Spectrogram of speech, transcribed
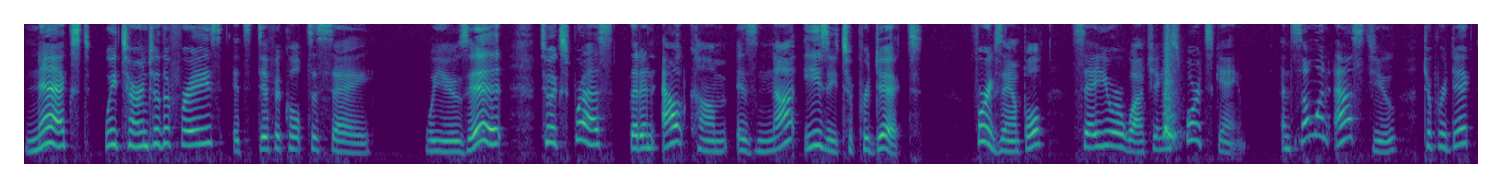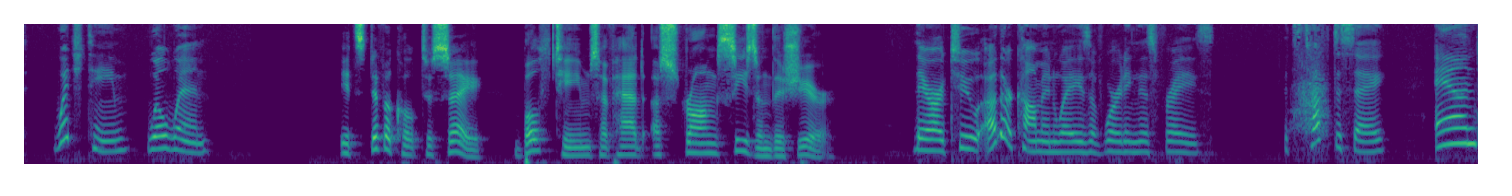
Next, we turn to the phrase, it's difficult to say. We use it to express that an outcome is not easy to predict. For example, say you are watching a sports game and someone asked you to predict which team will win. It's difficult to say. Both teams have had a strong season this year. There are two other common ways of wording this phrase. It's tough to say, and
